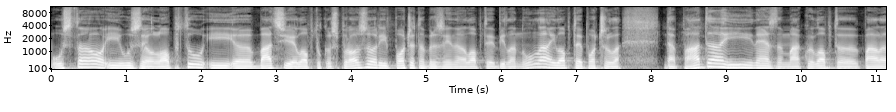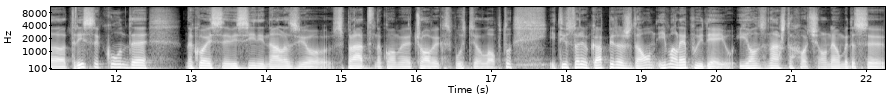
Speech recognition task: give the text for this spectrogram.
ustao i uzeo loptu i uh, bacio je loptu kroz prozor i početna brzina lopte je bila nula i lopta je počela da pada i ne znam, ako je lopta pala 3 sekunde, na kojoj se visini nalazio sprat na kome je čovek spustio loptu i ti u stvari ukapiraš da on ima lepu ideju i on zna šta hoće, on ne ume da se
